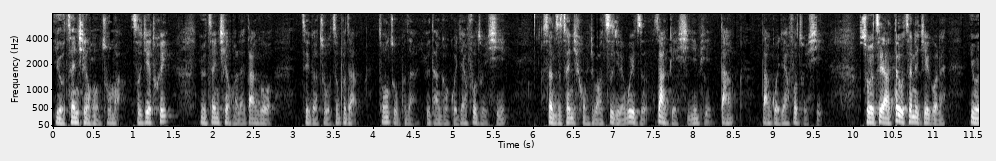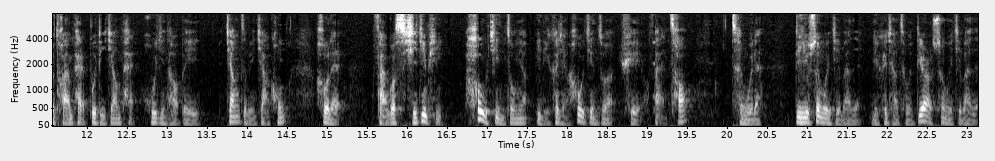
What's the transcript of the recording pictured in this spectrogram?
由曾庆红出马直接推，由曾庆红来当过这个组织部长、中组部长，又当过国家副主席，甚至曾庆红就把自己的位置让给习近平当。当国家副主席，所以这样斗争的结果呢？因为团派不敌江派，胡锦涛被江泽民架空，后来反过是习近平后进中央，比李克强后进中央却反超，成为了第一顺位接班人，李克强成为第二顺位接班人，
